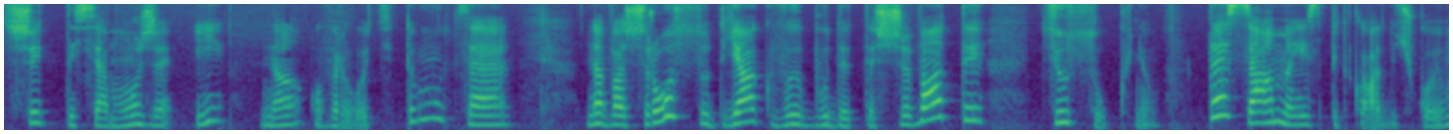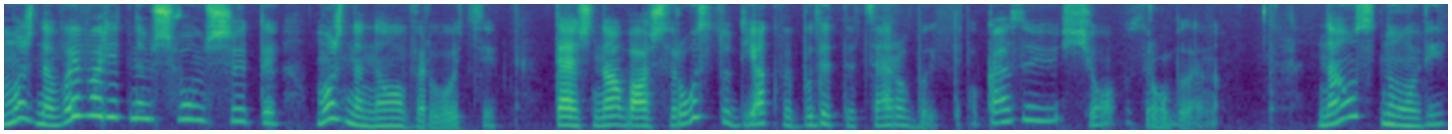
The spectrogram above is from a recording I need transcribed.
шитися може і на оверлоці. Тому це на ваш розсуд, як ви будете шивати цю сукню. Те саме і з підкладочкою. Можна виворітним швом шити, можна на оверлоці. Теж на ваш розсуд, як ви будете це робити. Показую, що зроблено. На основі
